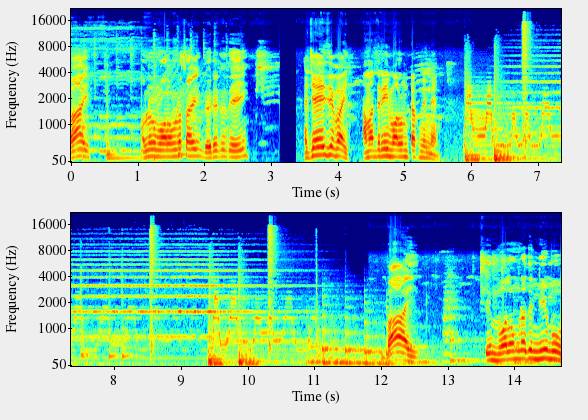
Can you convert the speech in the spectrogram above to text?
ভাই আপনার মলমটা চাই দৈরাতে দেই। আচ্ছা এই যে ভাই আমাদের এই মলমটা আপনি নেন। ভাই এই মলমটা যে নেমু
